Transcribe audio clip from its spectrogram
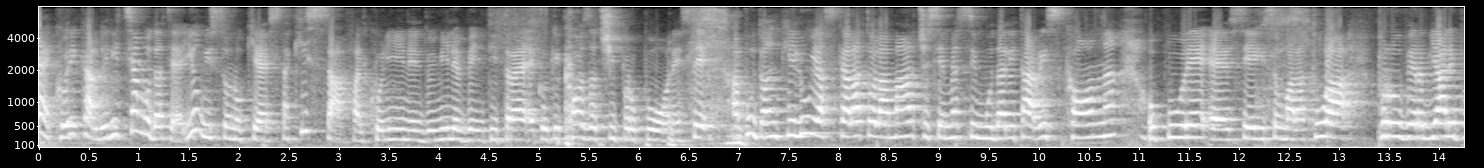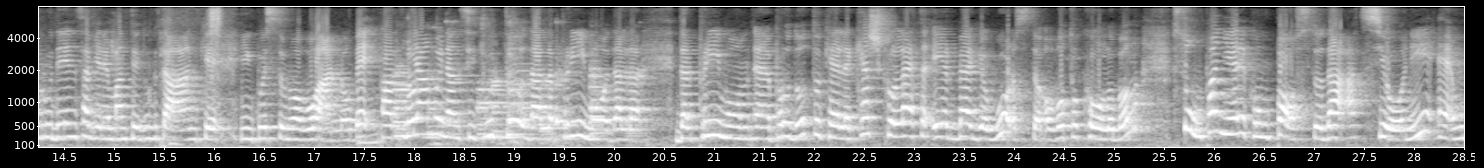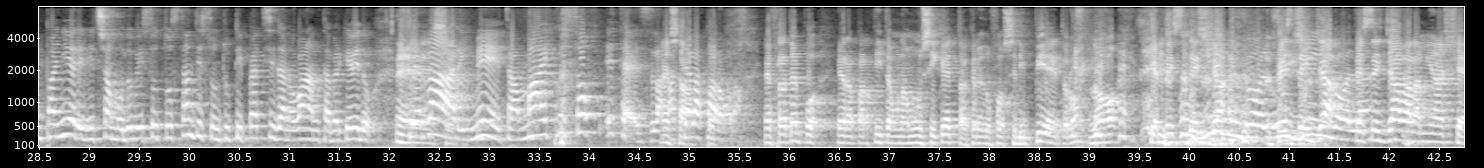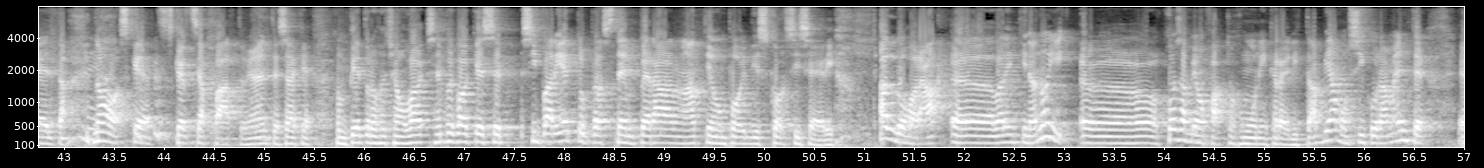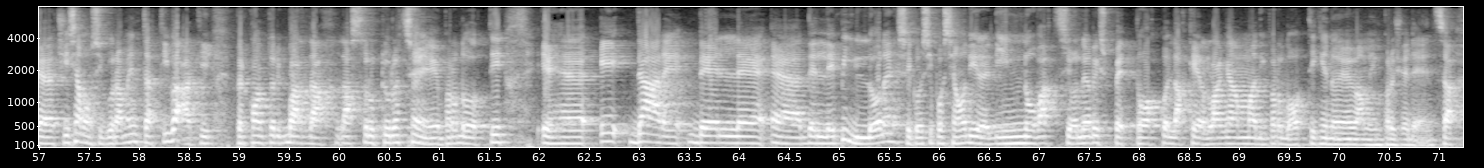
Ecco Riccardo, iniziamo da te. Io mi sono chiesta, chissà Falconini nel 2023, ecco che cosa ci propone, se appunto anche lui ha scalato la marcia e si è messo in modalità risk on, oppure eh, se insomma la tua proverbiale prudenza viene mantenuta anche in questo nuovo anno. Beh, partiamo innanzitutto dal primo, dal, dal primo eh, prodotto che è il Cash Collect Airbag Worst of Autocallable su un paniere composto da azioni, è un paniere diciamo dove i sottostanti sono tutti pezzi da 90 perché vedo Eh, Ferrari, sì. Meta, Microsoft e Tesla. A te Esatto. la parola. Nel frattempo era partita una musichetta, credo fosse di Pietro, no? Che festeggia- jingle, festeggia- festeggiava la mia scelta. No, scherzi, scherzi a parte, ovviamente sai che con Pietro facciamo fa- sempre qualche siparietto per stemperare un attimo un po' i discorsi seri. Allora, eh, Valentina, noi eh, cosa abbiamo fatto come Unicredit? Abbiamo sicuramente, eh, ci siamo sicuramente attivati per quanto riguarda la strutturazione dei prodotti eh, e dare delle, eh, delle pillole, se così possiamo dire, di innovazione rispetto a quella che era la gamma di prodotti che noi avevamo in precedenza.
